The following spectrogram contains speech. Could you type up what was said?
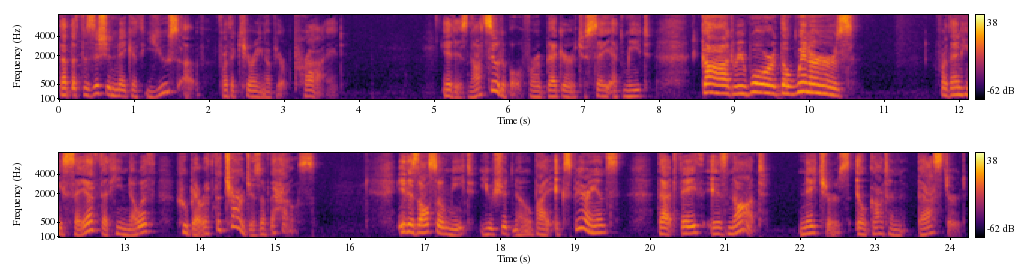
that the physician maketh use of for the curing of your pride. It is not suitable for a beggar to say at meat, God reward the winners! For then he saith that he knoweth who beareth the charges of the house. It is also meet you should know by experience that faith is not nature's ill gotten bastard,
